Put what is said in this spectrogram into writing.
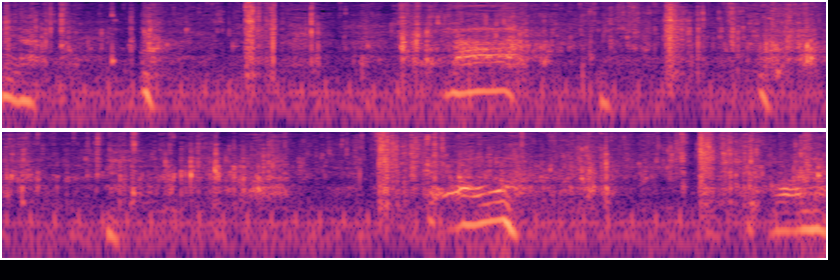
Nè. Ya. À. À. Trời Ngon nè.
